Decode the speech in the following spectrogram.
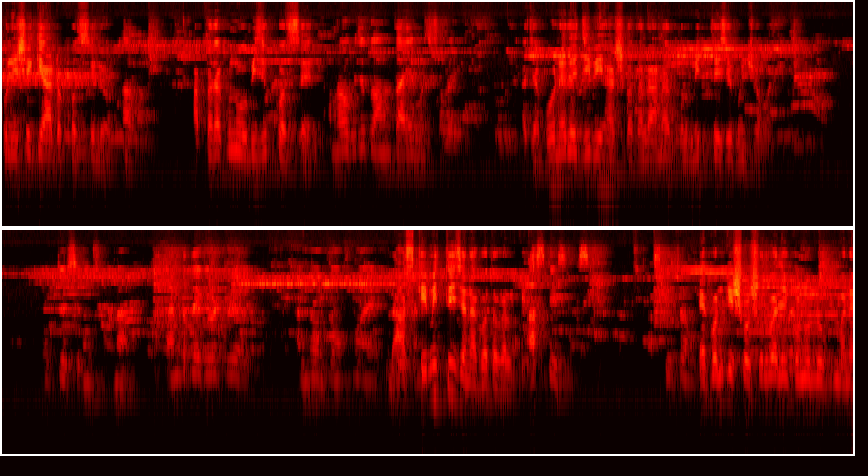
পুলিশে কি আটক করছিল? হ্যাঁ, আপনারা কোনো অভিযোগ করছেন আমরা অভিযোগ আমরা তো আগে বলছি সবাই। আচ্ছা বোনের জিবি হাসপাতালে আনার পর মৃত্যু হয়েছে কোন সময়? মৃত্যু হয়েছে কোন সময়? না টাইমটা তো আজকে মৃত্যু হয়েছে না গতকাল আজকে এখন কি শ্বশুরবাড়ির কোনো লোক মানে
